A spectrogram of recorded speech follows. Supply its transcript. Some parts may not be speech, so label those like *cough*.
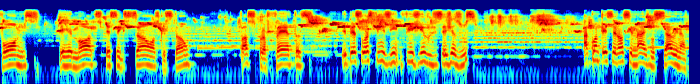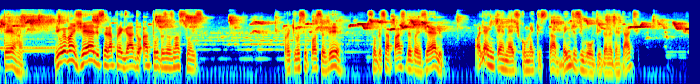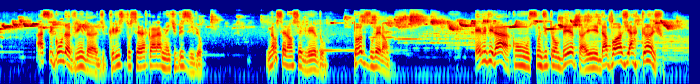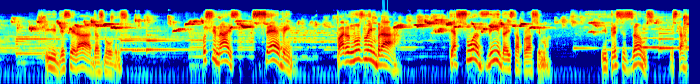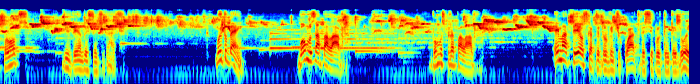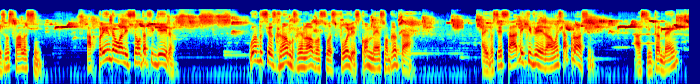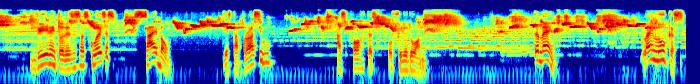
fomes, terremotos, perseguição aos cristãos, falsos profetas e pessoas fingindo de ser Jesus. Acontecerão sinais no céu e na terra, e o evangelho será pregado a todas as nações. Para que você possa ver sobre essa parte do Evangelho, olha a internet como é que está bem desenvolvida, não é verdade? A segunda vinda de Cristo será claramente visível. Não será um segredo, todos o verão. Ele virá com um som de trombeta e da voz de arcanjo e descerá das nuvens. Os sinais servem para nos lembrar que a sua vinda está próxima e precisamos estar prontos vivendo em santidade. Muito bem, vamos na palavra. Vamos para a palavra. Em Mateus capítulo 24, versículo 32, nos fala assim: Aprendam a lição da figueira. Quando seus ramos renovam suas folhas, começam a brotar Aí você sabe que verão está próximo. Assim também, virem todas essas coisas, saibam que está próximo as portas o Filho do Homem. Também, lá em Lucas,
